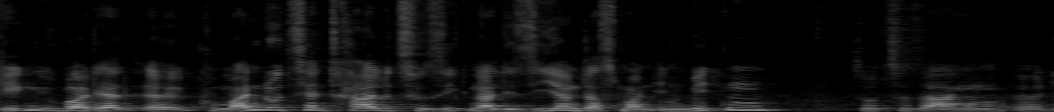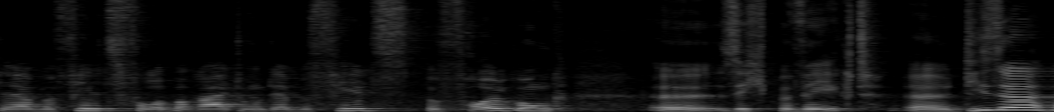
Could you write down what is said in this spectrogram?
gegenüber der äh, Kommandozentrale zu signalisieren, dass man inmitten sozusagen der Befehlsvorbereitung, der Befehlsbefolgung sich bewegt. diese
